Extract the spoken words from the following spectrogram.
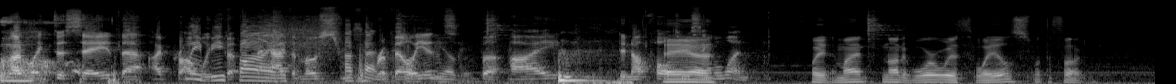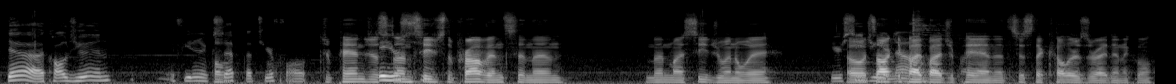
I'd like to say that I Probably probably be fine had the most us hadn't fucked me rebellions, but I did not fall Hey, to a uh, single one. Wait, am I not at war with Wales? What the fuck? Yeah, I called you in. If you didn't Oh. accept, that's your fault. Japan just you're unsieged the province, and then, and then my siege went away. You're Oh, it's sieging it occupied now. by Japan. It's just their colors are identical.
